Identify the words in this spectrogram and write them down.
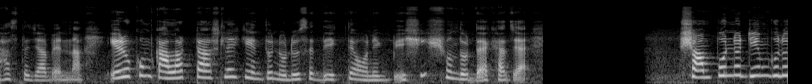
ভাজতে যাবেন না। এরকম কালারটা আসলেই কিন্তু নুডলসে দেখতে অনেক বেশি সুন্দর দেখা যায়। সম্পূর্ণ ডিমগুলো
